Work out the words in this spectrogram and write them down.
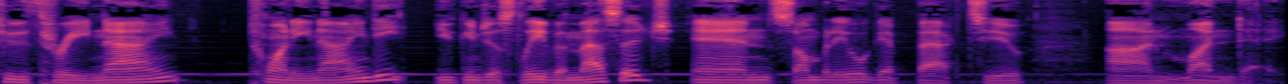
239 2090. You can just leave a message and somebody will get back to you on Monday.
